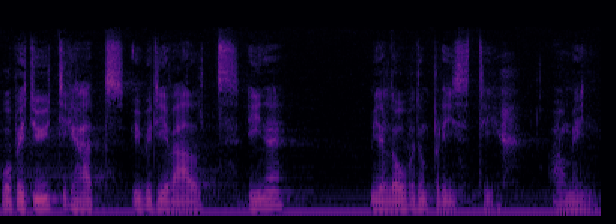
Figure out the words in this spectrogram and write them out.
wo Bedeutung hat über die Welt hinein. Wir loben und preisen dich. Amen.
